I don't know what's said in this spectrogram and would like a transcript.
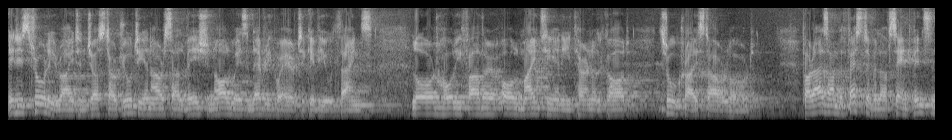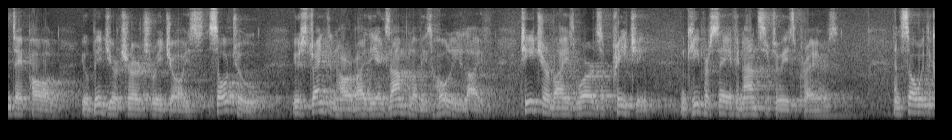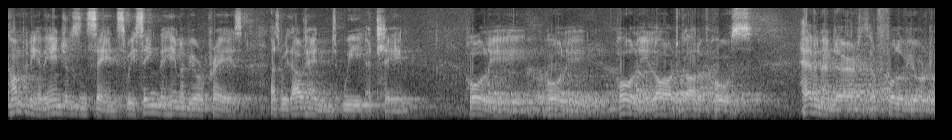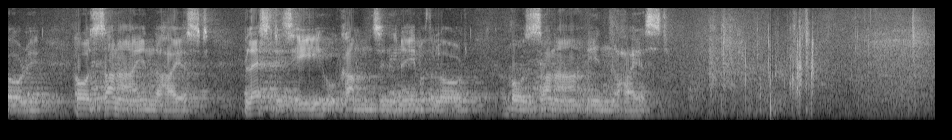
It is truly right and just our duty and our salvation always and everywhere to give you thanks. Lord, Holy Father, Almighty and Eternal God, through Christ our Lord. For as on the festival of St. Vincent de Paul you bid your church rejoice, so too you strengthen her by the example of his holy life, teach her by his words of preaching, and keep her safe in answer to his prayers. And so, with the company of angels and saints, we sing the hymn of your praise, as without end we acclaim Holy, holy, holy Lord God of hosts, heaven and earth are full of your glory. Hosanna in the highest. Blessed is he who comes in the name of the Lord. Hosanna in the highest.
